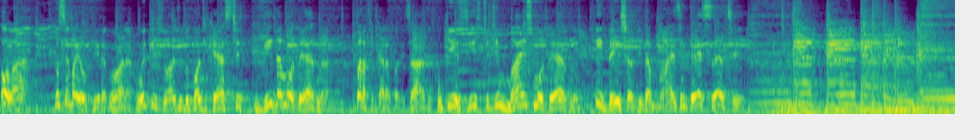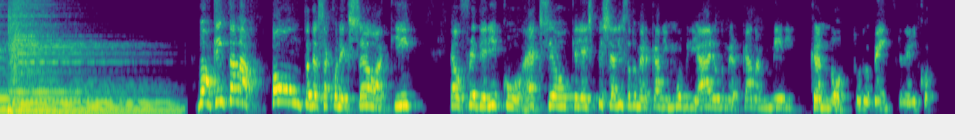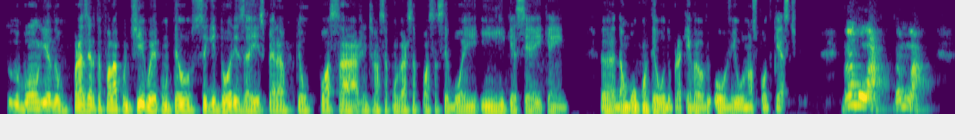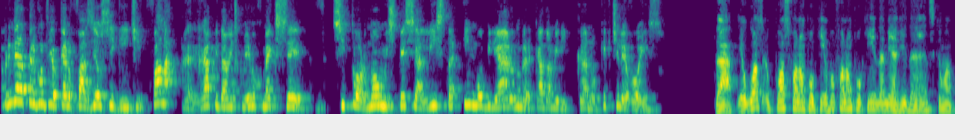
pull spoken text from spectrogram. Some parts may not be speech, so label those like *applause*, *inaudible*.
Olá! Você vai ouvir agora um episódio do podcast Vida Moderna para ficar atualizado com o que existe de mais moderno e deixa a vida mais interessante. Bom, quem está na ponta dessa conexão aqui é o Frederico Hexel, que ele é especialista do mercado imobiliário, do mercado americano. Tudo bem, Frederico? Tudo bom, Guido? Prazer estar falar contigo aí, com teus seguidores aí. Espero que eu possa, a gente, nossa conversa possa ser boa e enriquecer aí quem uh, dá um bom conteúdo para quem vai ouvir, ouvir o nosso podcast. Vamos lá, vamos lá. A primeira pergunta que eu quero fazer é o seguinte: fala rapidamente comigo como é que você se tornou um especialista imobiliário no mercado americano. O que, que te levou a isso? Tá, eu gosto, eu posso falar um pouquinho, eu vou falar um pouquinho da minha vida antes, que é uma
